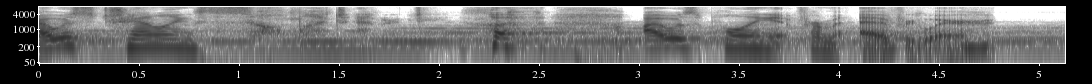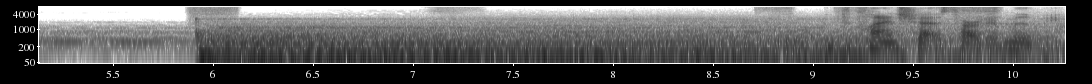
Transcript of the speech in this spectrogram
I was channeling so much energy. I was pulling it from everywhere. The planchette started moving.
